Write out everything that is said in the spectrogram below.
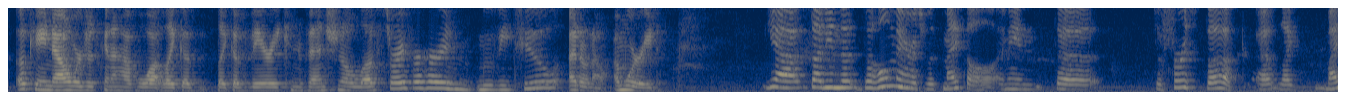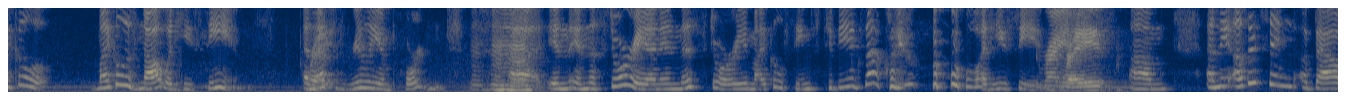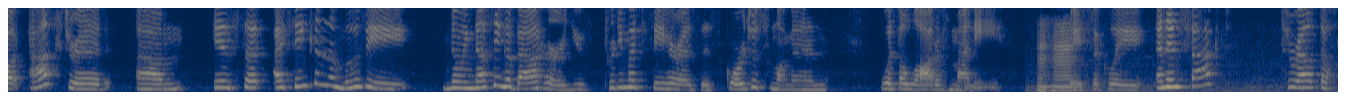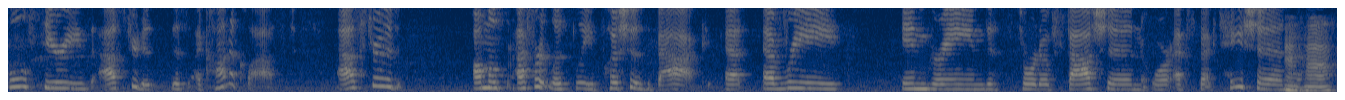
okay, now we're just gonna have what like a like a very conventional love story for her in movie two. I don't know. I'm worried. yeah, I mean the the whole marriage with Michael. I mean the the first book, uh, like Michael, Michael is not what he seems, and Right. that's really important Mhm. Mhm. uh, in in the story. And in this story, Michael seems to be exactly what he seems. right Right? Um, and the other thing about Astrid um, is that I think in the movie, knowing nothing about her, you pretty much see her as this gorgeous woman with a lot of money, Mm-hmm. basically. And in fact, throughout the whole series, Astrid is this iconoclast. Astrid almost effortlessly pushes back at every ingrained sort of fashion or expectation Mm-hmm.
